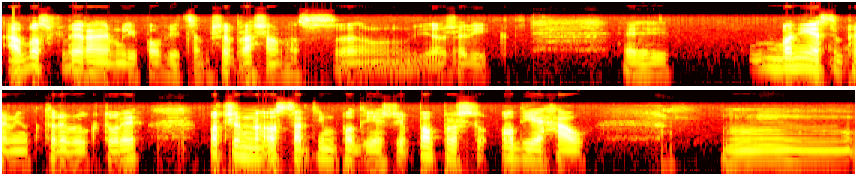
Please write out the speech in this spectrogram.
albo z Florianem Lipowicem. Przepraszam Was, jeżeli. E, bo nie jestem pewien, który był który. Po czym na ostatnim podjeździe po prostu odjechał Mm,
